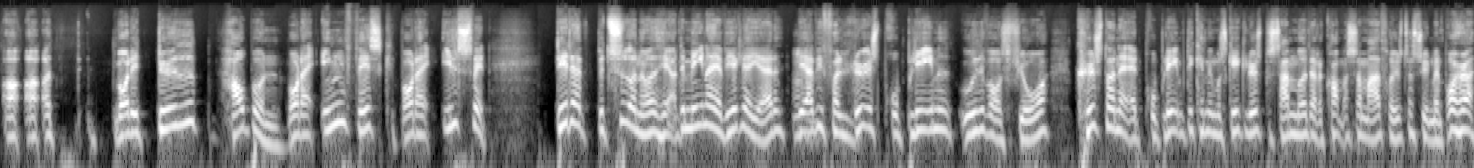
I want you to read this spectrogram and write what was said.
og, og, og, hvor det er døde havbunden, hvor der er ingen fisk, hvor der er ildsvind. Det, der betyder noget her, og det mener jeg virkelig af hjertet, det er, at vi får løst problemet ude i vores fjorde. Kysterne er et problem, det kan vi måske ikke løse på samme måde, da der kommer så meget fra Østersøen. Men prøv at høre,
